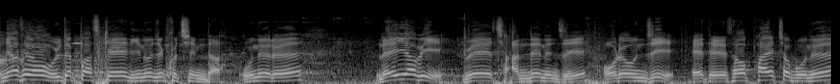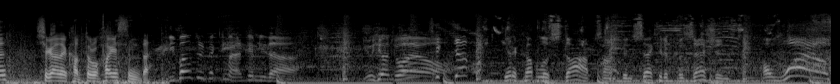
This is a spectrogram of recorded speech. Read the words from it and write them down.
안녕하세요 올댓바스켓 이노진 코치입니다 오늘은 레이업이 왜 안 되는지 어려운지에 대해서 파헤쳐 보는 시간을 갖도록 하겠습니다 리바운드를 뺏기면 안 됩니다. 유현 좋아요. get a couple of stops on consecutive possessions. A wild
